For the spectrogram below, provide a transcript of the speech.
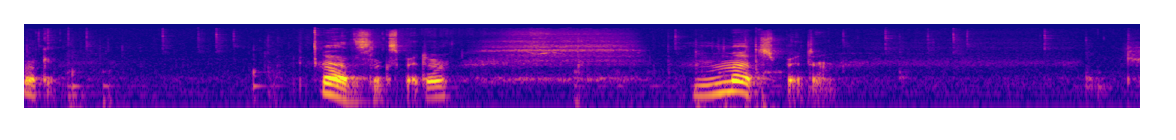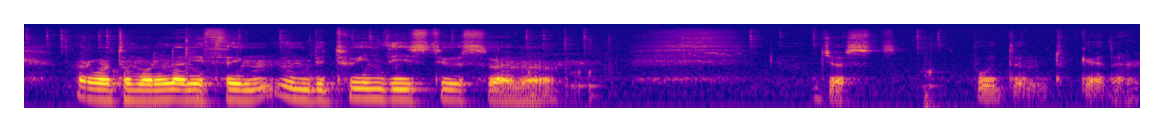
Okay. Ah, this looks better. Much better. I don't want to model anything in between these two, so I'm uh, just put them together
